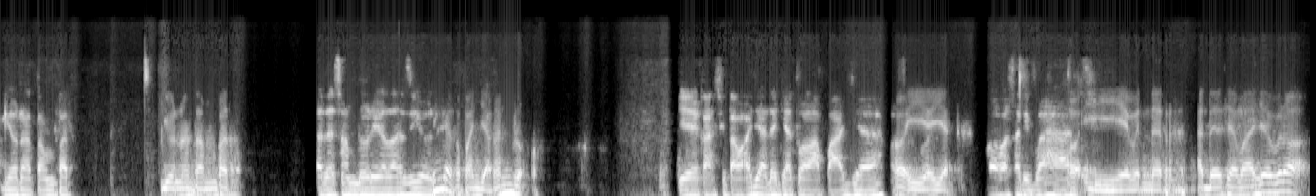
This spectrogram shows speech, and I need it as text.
Giornata 4. Jonathan 4. Ada Sampdoria Lazio Ini nggak kepanjangan bro. Ya kasih tahu aja ada jadwal apa aja. Oh iya iya. Gak usah dibahas. Oh iya bener. Ada siapa aja bro?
